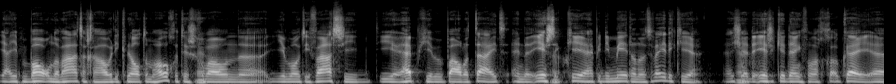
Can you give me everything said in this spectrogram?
ja, je hebt een bal onder water gehouden, die knalt omhoog. Het is ja. gewoon uh, je motivatie, die heb je een bepaalde tijd. En de eerste ja. keer heb je die meer dan de tweede keer. Als ja. je de eerste keer denkt van, oké, okay, uh,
